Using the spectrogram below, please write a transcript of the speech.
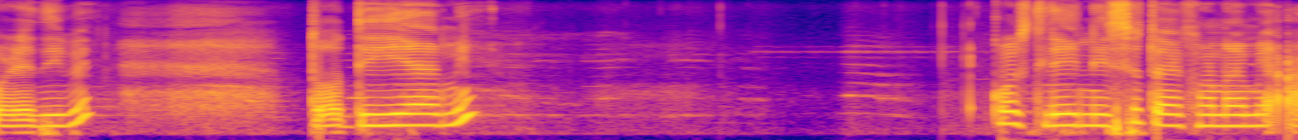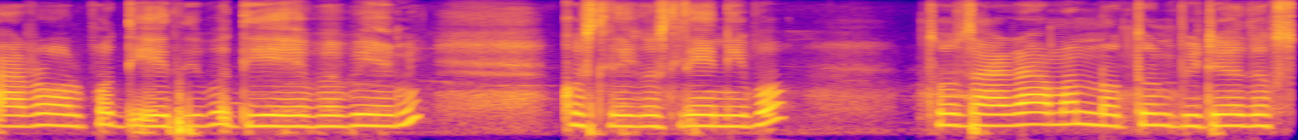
করে দিবে। তো দিয়ে আমি কষলিয়ে নিয়েছি। তো এখন আমি আরও অল্প দিয়ে দিব। দিয়ে এভাবে আমি কষলিয়ে কষলিয়ে নিব। তো যারা আমার নতুন ভিডিও দেখছ,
